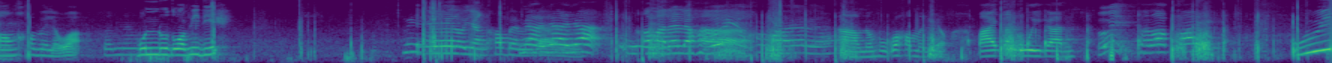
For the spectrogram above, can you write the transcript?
น้องเข้าไปแล้วอะแป๊บนึงบุญดูตัวพี่ดิ เอ๊ะเรายังเข้าไปไม่ย่าได้ย่าย่าเข้ามาได้แล้วค่ะเฮ้ยเข้ามาได้แล้วอ้าวน้องภูก็เข้ามาแล้วไปตะลุยกัน เฮ้ยสลับไปอุ้ย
